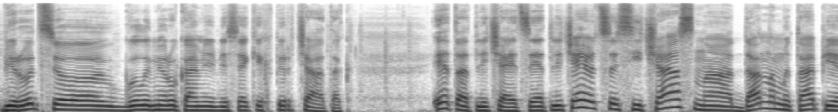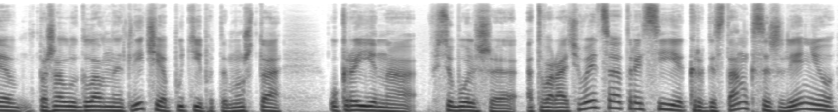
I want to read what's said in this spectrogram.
Берут все голыми руками, без всяких перчаток. Это отличается. И отличаются сейчас на данном этапе, пожалуй, главное отличие пути, потому что Украина все больше отворачивается от России, Кыргызстан, к сожалению,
